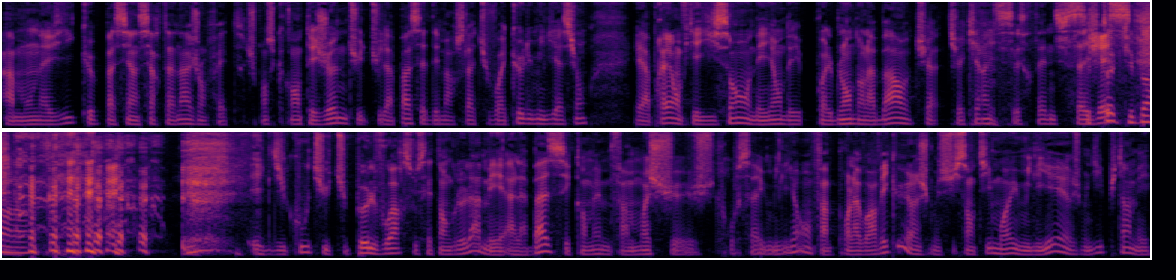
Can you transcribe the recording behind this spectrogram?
à mon avis, que passer un certain âge en fait. Je pense que quand tu es jeune, tu, tu l'as pas cette démarche-là, tu vois que l'humiliation. Et après, en vieillissant, en ayant des poils blancs dans la barbe, tu, as, tu acquiers une certaine C'est toi que sagesse tu parles. hein. et que du coup, tu, tu peux le voir sous cet angle-là. Mais à la base, c'est quand même, enfin moi, je, je trouve ça humiliant. Enfin, pour l'avoir vécu, hein, je me suis senti moi humilié. Je me dis putain, mais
